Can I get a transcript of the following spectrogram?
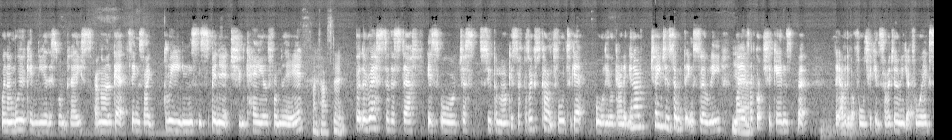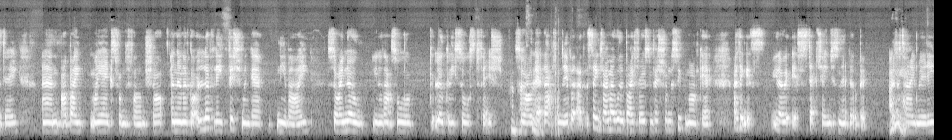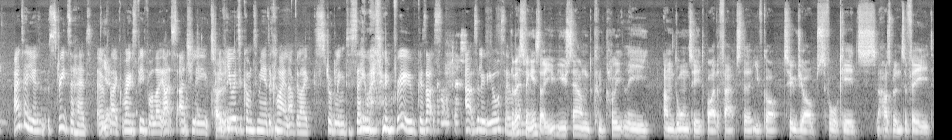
when I'm working near this one place, and I'll get things like greens and spinach and kale from there. fantastic? But the rest of the stuff is all just supermarket stuff because I just can't afford to get all the organic. You know, I'm changing some things slowly. My Yeah. eggs, I've got chickens, but they I've only got four chickens, so I do only get four eggs a day. Um, I buy my eggs from the farm shop, and then I've got a lovely fishmonger nearby, so I know you know that's all locally sourced fish. So I'll get that from there. But at the same time, I will buy frozen fish from the supermarket. I think it's you know it's a step change, isn't it? A little bit at a time, really. I'd say you're streets ahead of Yeah. like most people. Like that's actually if you were to come to me as a client, I'd be like struggling to say where to improve because that's Oh, absolutely awesome. The best And- thing is though, you, you sound completely undaunted by the fact that you've got two jobs, four kids, a husband to feed,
